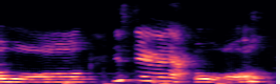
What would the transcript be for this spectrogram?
a wall. You're staring at a wall.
